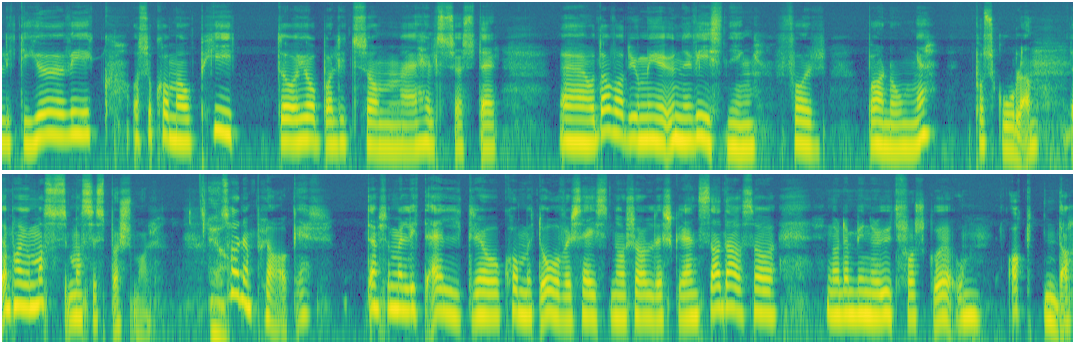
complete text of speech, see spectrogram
litt i Gjøvik. Og så kom jeg opp hit og jobba litt som eh, helsesøster. Eh, Og da var det jo mye undervisning for barn og unge på skolene. De har jo masse, masse spørsmål. Ja. Så har de plager. De som er litt eldre og kommet over 16 års aldersgrensa, da, så når de begynner å utforske om akten, da,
